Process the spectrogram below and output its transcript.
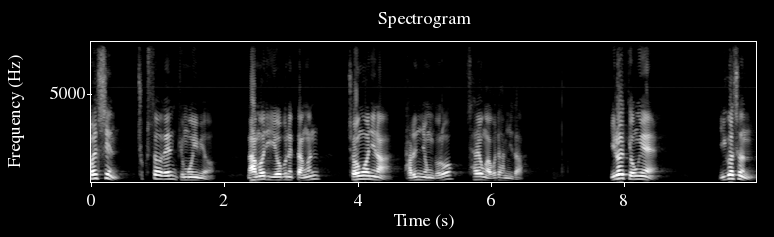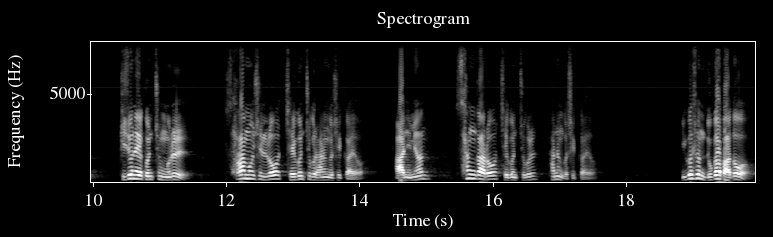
훨씬 축소된 규모이며 나머지 여분의 땅은 정원이나 다른 용도로 사용하고자 합니다. 이럴 경우에 이것은 기존의 건축물을 사무실로 재건축을 하는 것일까요? 아니면 상가로 재건축을 하는 것일까요? 이것은 누가 봐도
